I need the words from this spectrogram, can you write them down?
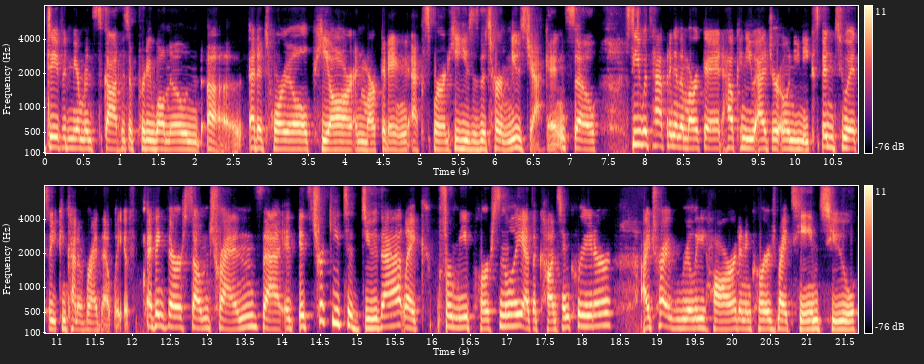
David Meerman Scott who's a pretty well-known uh, editorial pr and marketing expert he uses the term newsjacking so see what's happening in the market how can you add your own unique spin to it so you can kind of ride that wave? I think there are some trends that it, it's tricky to do that like for me personally as a content creator, I try really hard and encourage my team to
